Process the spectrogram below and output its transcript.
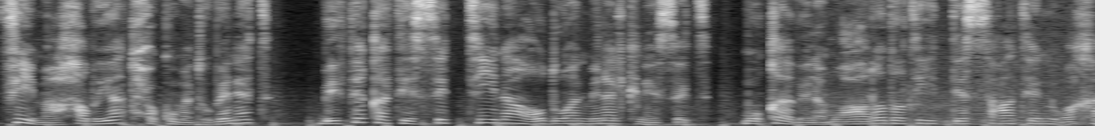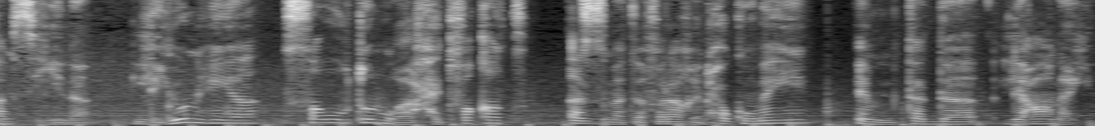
فيما حظيت حكومة بنت بثقة ستين عضوا من الكنيست مقابل معارضة تسعة وخمسين لينهي صوت واحد فقط أزمة فراغ حكومي امتد لعامين.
